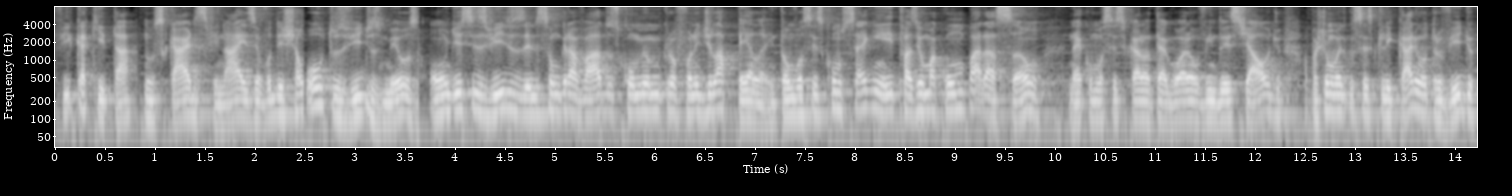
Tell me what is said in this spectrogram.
Fica aqui, tá? Nos cards finais eu vou deixar outros vídeos meus, onde esses vídeos eles são gravados com o meu microfone de lapela. Então vocês conseguem aí fazer uma comparação né, como vocês ficaram até agora ouvindo este áudio, a partir do momento que vocês clicarem em outro vídeo,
